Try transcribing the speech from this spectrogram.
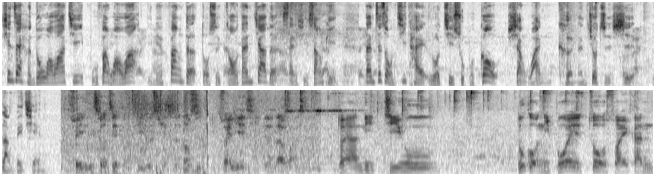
现在很多娃娃机不放娃娃，里面放的都是高单价的三 C 商品。但这种机台若技术不够，想玩可能。就只是浪费钱，所以你说这种机子其实都是比专业级的在玩。对啊，你几乎，如果你不会做甩杆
